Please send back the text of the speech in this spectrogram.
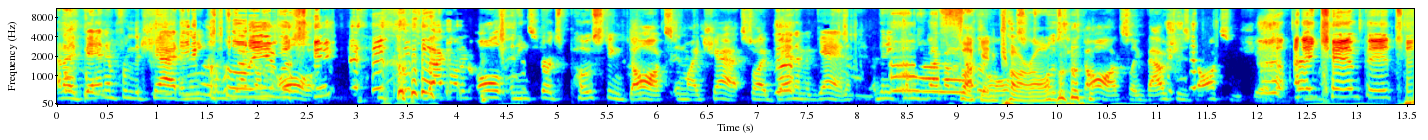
And I ban him from the chat, and then he comes back on an alt. He comes back on an alt, and he starts posting docs in my chat. So I ban him again, and then he comes back on another Fucking alt, Carl. posting docs like Vosh's docs and shit. I can't pay attention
